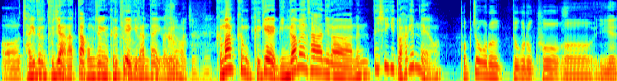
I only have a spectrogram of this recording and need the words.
어, 자기들은 두지 않았다. 공정위는 그렇게 그런, 얘기를 한다 이거죠. 거죠. 네. 그만큼 그게 민감한 사안이라는 뜻이기도 하겠네요. 법적으로도 그렇고 어, 이게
